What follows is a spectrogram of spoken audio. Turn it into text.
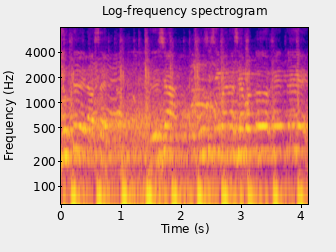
Y ustedes la aceptan. Muchísimas gracias por todo, gente.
